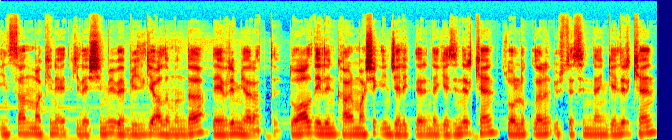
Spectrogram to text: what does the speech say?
insan-makine etkileşimi ve bilgi alımında devrim yarattı. Doğal dilin karmaşık inceliklerinde gezinirken, zorlukların üstesinden gelirken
